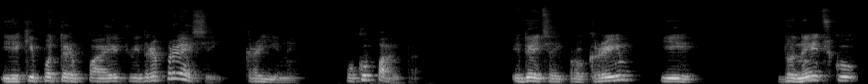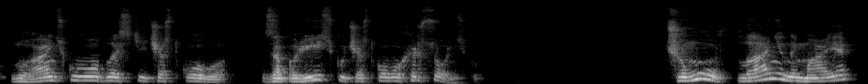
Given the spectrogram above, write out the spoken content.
і які потерпають від репресій країни окупанта? Йдеться і про Крим, і Донецьку, Луганську області, частково Запорізьку, частково Херсонську. Чому в плані немає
